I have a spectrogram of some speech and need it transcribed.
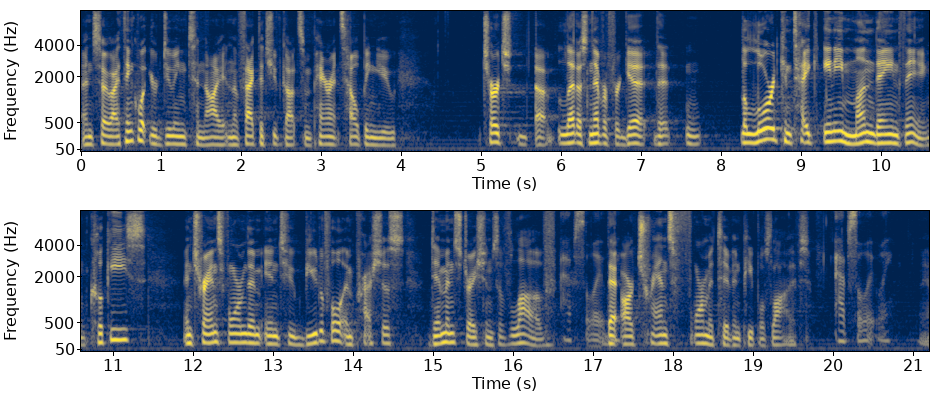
And so I think what you're doing tonight, and the fact that you've got some parents helping you, church, uh, let us never forget that the Lord can take any mundane thing, cookies, and transform them into beautiful and precious demonstrations of love Absolutely. that are transformative in people's lives. Absolutely. Yeah.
